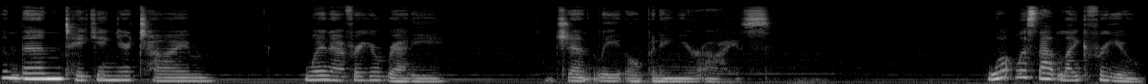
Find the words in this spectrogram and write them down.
and then taking your time whenever you're ready, gently opening your eyes. What was that like for you?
